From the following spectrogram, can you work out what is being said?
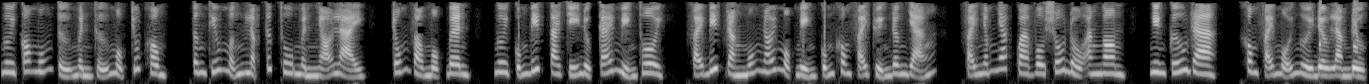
ngươi có muốn tự mình thử một chút không, tân thiếu mẫn lập tức thu mình nhỏ lại, trốn vào một bên, ngươi cũng biết ta chỉ được cái miệng thôi, phải biết rằng muốn nói một miệng cũng không phải chuyện đơn giản, phải nhấm nháp qua vô số đồ ăn ngon, nghiên cứu ra, không phải mỗi người đều làm được,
